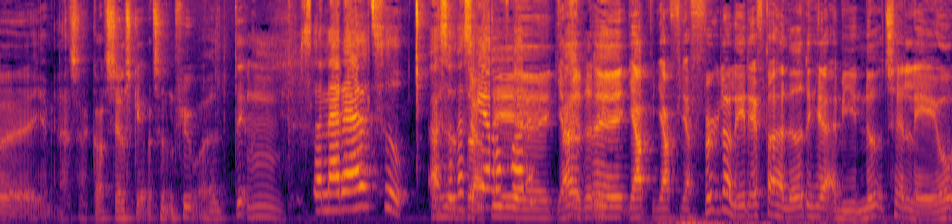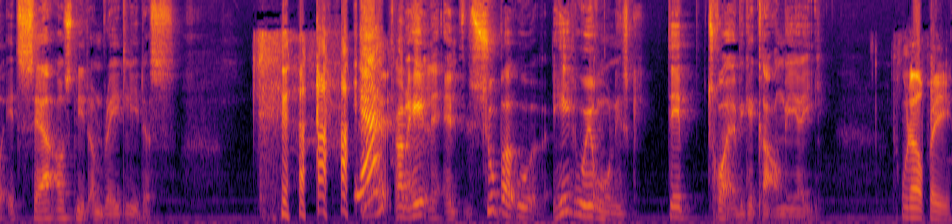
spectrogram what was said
øh, jamen altså, godt selskab, og tiden flyver og alt det. Mm. Sådan er det altid. Altså, hvad sker der for det? øh, Jeg, øh, jeg, jeg, jeg føler lidt efter at have lavet det her, at vi er nødt til at lave et særafsnit om raid leaders. Ja, Og helt, super, u- helt uironisk. Det tror jeg, vi kan grave mere i. 100 på i.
